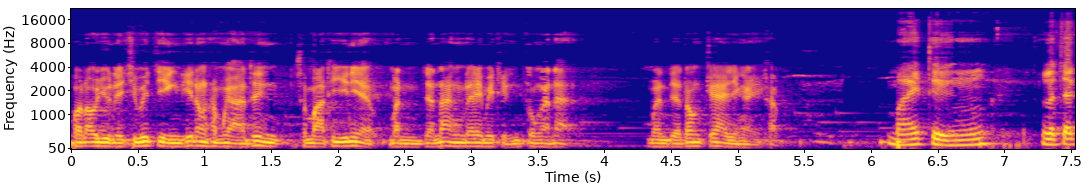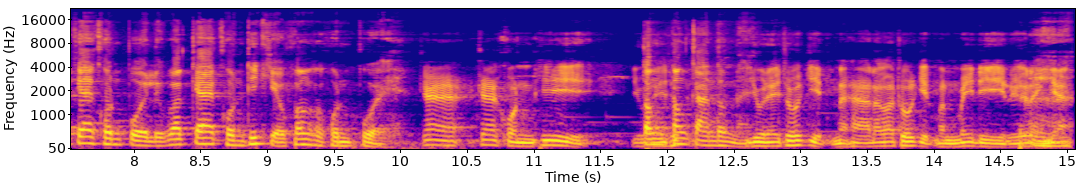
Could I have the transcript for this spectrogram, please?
พอเราอยู่ในชีวิตจริงที่ต้องทำงาน ซึ่งสมาธิเนี่ยมันจะนั่งได้ไม่ถึงตรงนั้นอะ มันจะต้องแก้ยังไงครับ หมายถึง เราจะแก้คนป่วยหรือว่าแก้คนที่เกี่ยวข้องกับคนป่วย แก้แก้คนที่อยู่ต้องในต้องการตรงไหน อยู่ในธุรกิจนะฮะแล้วก็ธุรกิจมันไม่ดีหรืออะไรเงี้ย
